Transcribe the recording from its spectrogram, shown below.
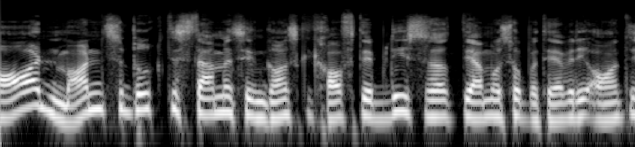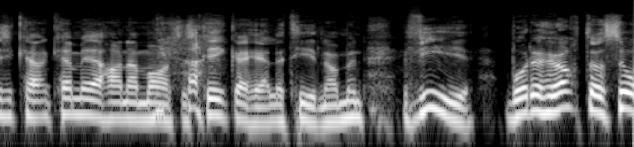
annen mann som brukte stemmen sin ganske kraftig. De som satt hjemme og så på TV, de ante ikke hvem er han er mannen som skriker hele tiden. Men vi både hørte og så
